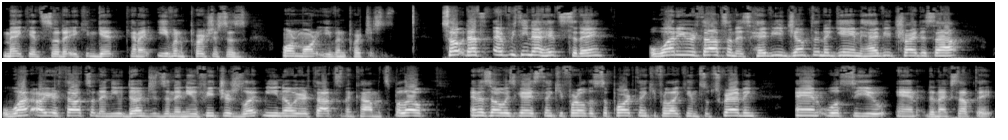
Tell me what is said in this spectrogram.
make it so that you can get kind of even purchases or more even purchases. So that's everything that hits today. What are your thoughts on this? Have you jumped in the game? Have you tried this out? What are your thoughts on the new dungeons and the new features? Let me know your thoughts in the comments below. And as always, guys, thank you for all the support. Thank you for liking and subscribing. And we'll see you in the next update.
